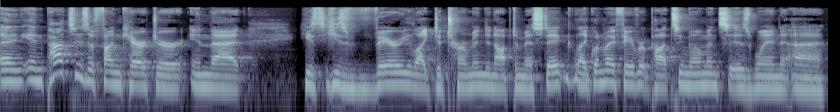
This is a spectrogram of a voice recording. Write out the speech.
and and Patsu's a fun character in that he's he's very like determined and optimistic. Mm-hmm. Like one of my favorite Patsu moments is when uh,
